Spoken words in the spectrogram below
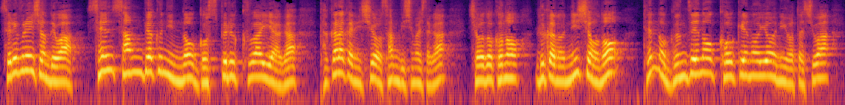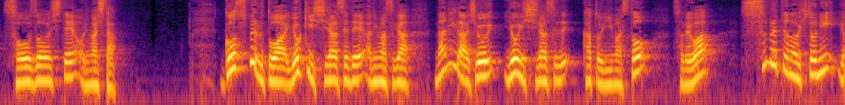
セレブレーションでは1300人のゴスペルクワイヤーが高らかに主を賛美しましたが、ちょうどこのルカの2章の天の軍勢の光景のように私は想像しておりました。ゴスペルとは良き知らせでありますが、何が良い知らせかと言いますと、それは全ての人に喜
